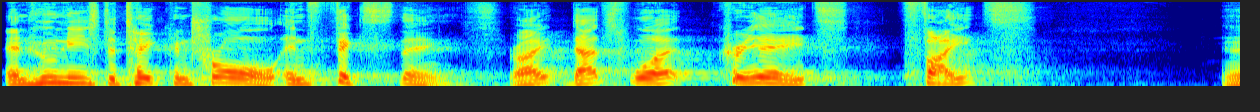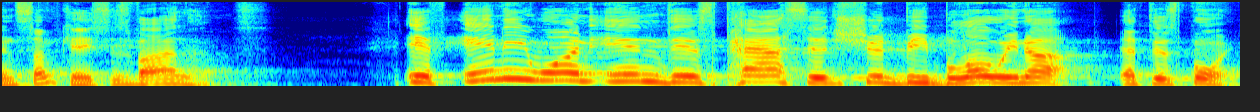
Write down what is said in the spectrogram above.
and who needs to take control and fix things, right? That's what creates fights and, in some cases, violence. If anyone in this passage should be blowing up at this point,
